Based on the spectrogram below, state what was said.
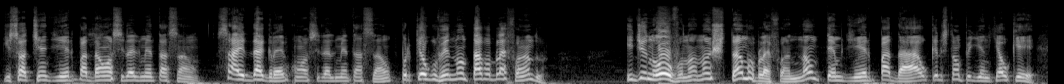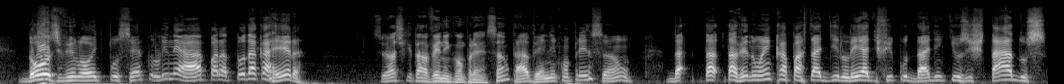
Que só tinha dinheiro para dar um auxílio alimentação. Saíram da greve com auxílio alimentação porque o governo não estava blefando. E, de novo, nós não estamos blefando, não temos dinheiro para dar o que eles estão pedindo, que é o quê? 12,8% linear para toda a carreira. Você acha que está havendo incompreensão? Está havendo incompreensão. Está tá havendo uma incapacidade de ler a dificuldade em que os estados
